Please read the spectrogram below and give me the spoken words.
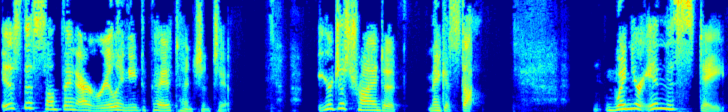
Is this something i really need to pay attention to? You're just trying to make it stop. When you're in this state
